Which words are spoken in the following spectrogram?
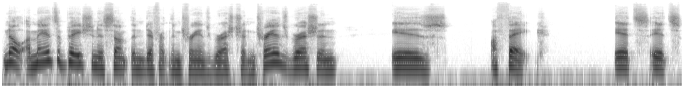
no, emancipation is something different than transgression. Transgression is a fake. It's it's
